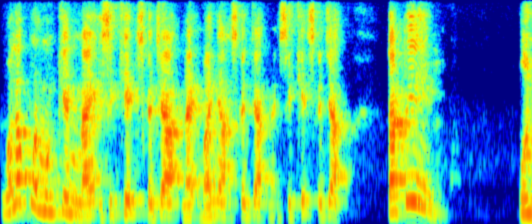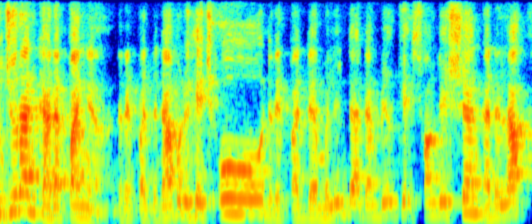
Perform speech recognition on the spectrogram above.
walaupun mungkin naik sikit sekejap naik banyak sekejap naik sikit sekejap tapi unjuran kehadapannya daripada WHO daripada Melinda dan Bill Gates Foundation adalah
